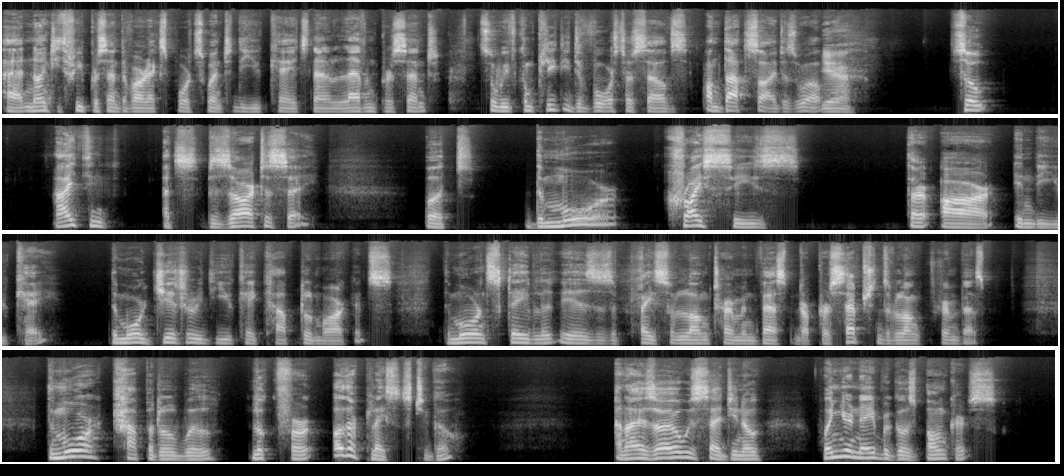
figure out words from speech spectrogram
uh, 93% of our exports went to the UK. It's now 11%. So we've completely divorced ourselves on that side as well. Yeah. So I think it's bizarre to say, but the more crises there are in the UK, the more jittery the UK capital markets, the more unstable it is as a place of long term investment or perceptions of long term investment, the more capital will look for other places to go. And as I always said, you know, when your neighbor goes bonkers,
